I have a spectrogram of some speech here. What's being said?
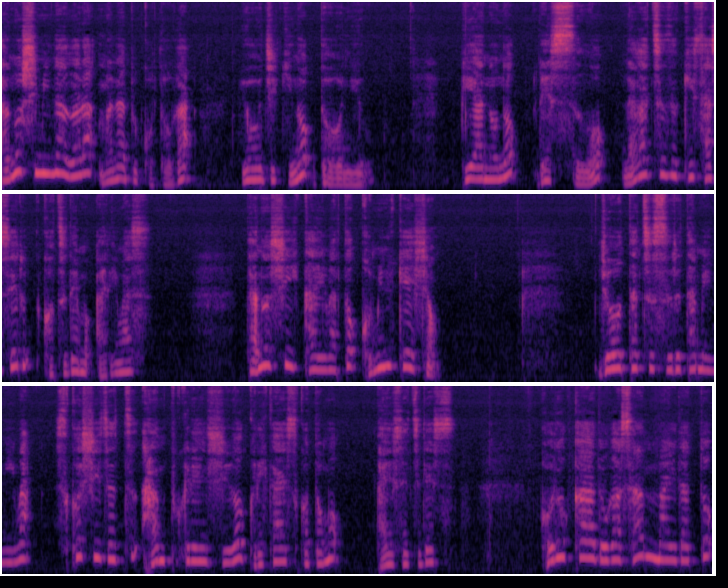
楽しみながら学ぶことが幼児期の導入。ピアノのレッスンを長続きさせるコツでもあります。楽しい会話とコミュニケーション。上達するためには少しずつ反復練習を繰り返すことも大切です。このカードが3枚だと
